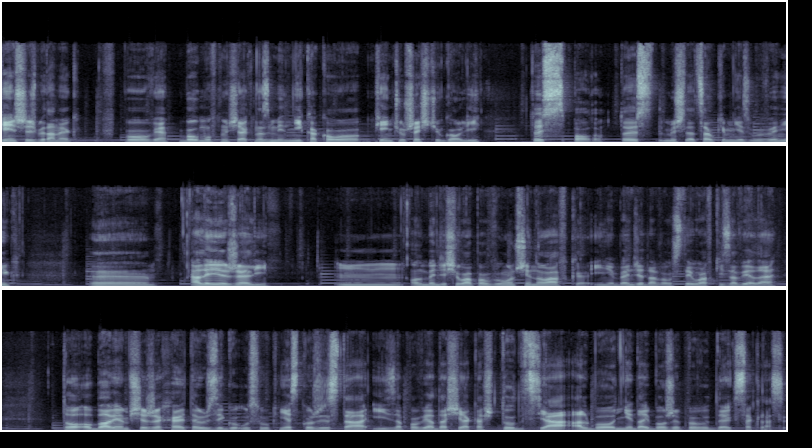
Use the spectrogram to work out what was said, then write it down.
5-6 bramek w połowie, bo umówmy się, jak na zmiennika około 5-6 goli, to jest sporo. To jest, myślę, całkiem niezły wynik. E, ale jeżeli mm, on będzie się łapał wyłącznie na ławkę i nie będzie dawał z tej ławki za wiele, to obawiam się, że Hertha już z jego usług nie skorzysta i zapowiada się jakaś Turcja albo nie daj Boże powrót do Ekstraklasy.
